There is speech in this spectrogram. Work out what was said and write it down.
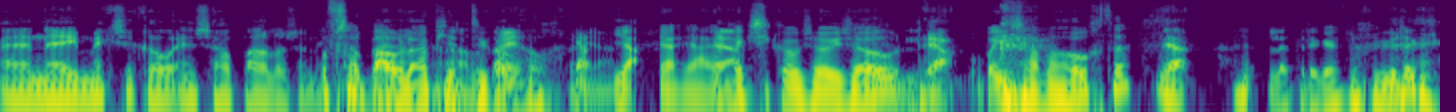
Uh, nee, Mexico en Sao Paulo zijn Of Sao Paulo heb je natuurlijk ook hoog. Ja, ja, ja, ja, ja. Mexico sowieso, op eenzame hoogte. Ja. Letterlijk en figuurlijk.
